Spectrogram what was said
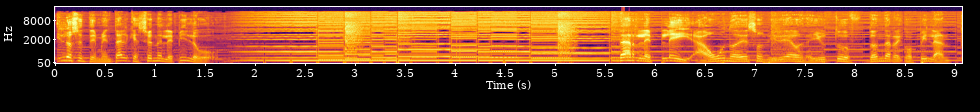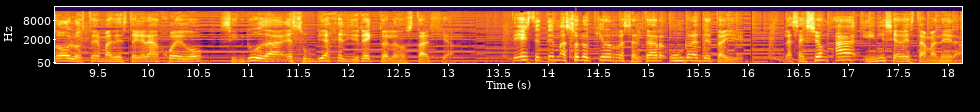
y lo sentimental que suena el epílogo. Darle play a uno de esos videos de YouTube donde recopilan todos los temas de este gran juego, sin duda es un viaje directo a la nostalgia. De este tema solo quiero resaltar un gran detalle. La sección A inicia de esta manera.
